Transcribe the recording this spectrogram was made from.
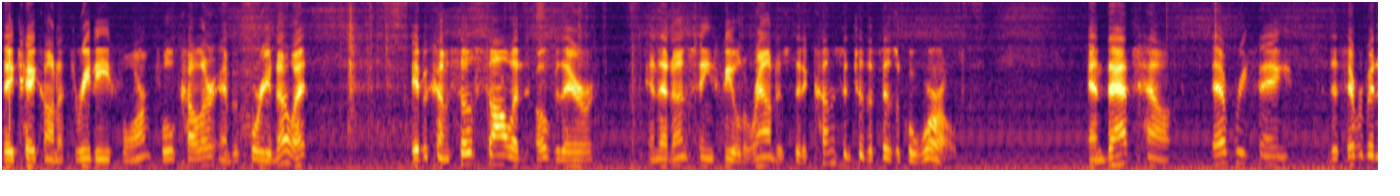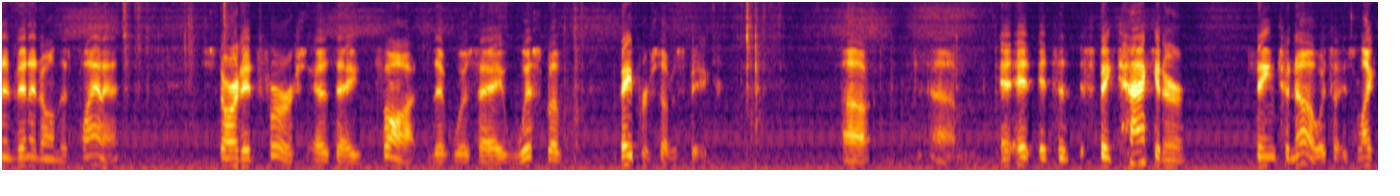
They take on a 3D form, full color, and before you know it, it becomes so solid over there in that unseen field around us that it comes into the physical world. And that's how everything that's ever been invented on this planet started first as a thought that was a wisp of vapor, so to speak. Uh, um, it, it, it's a spectacular thing to know. It's, it's like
